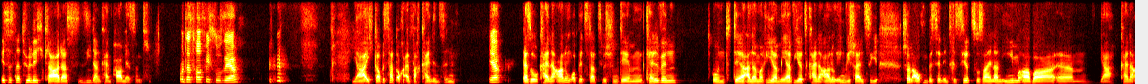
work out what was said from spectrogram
ist es natürlich klar, dass sie dann kein Paar mehr sind. Und das hoffe ich so sehr. Ja, ich glaube, es hat auch einfach keinen Sinn. Ja. Also keine Ahnung, ob jetzt da zwischen dem Kelvin und der Anna-Maria mehr wird. Keine Ahnung, irgendwie scheint sie schon auch ein bisschen interessiert zu sein an ihm, aber ähm, ja, keine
